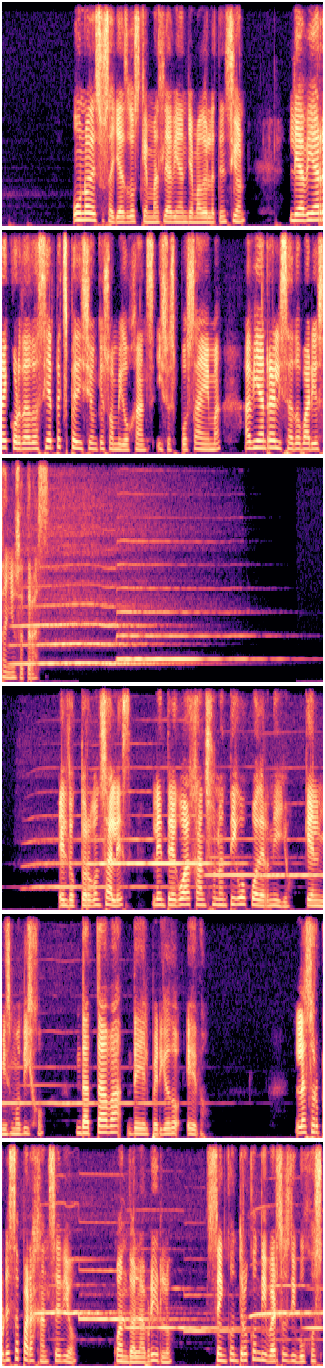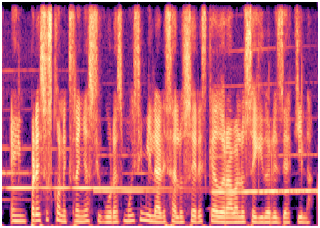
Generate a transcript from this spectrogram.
Uno de sus hallazgos que más le habían llamado la atención le había recordado a cierta expedición que su amigo Hans y su esposa Emma habían realizado varios años atrás. El doctor González le entregó a Hans un antiguo cuadernillo que él mismo dijo databa del periodo Edo. La sorpresa para Hans se dio cuando al abrirlo se encontró con diversos dibujos e impresos con extrañas figuras muy similares a los seres que adoraban los seguidores de Aquila,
